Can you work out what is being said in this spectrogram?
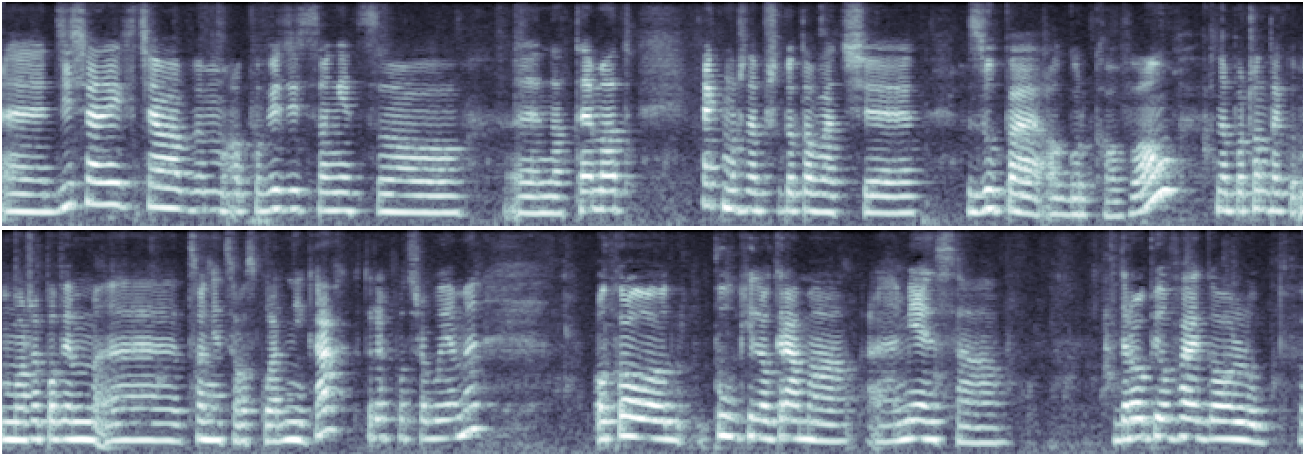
E, Dzisiaj chciałabym opowiedzieć co nieco e, na temat, jak można przygotować zupę ogórkową. Na początek może powiem e, co nieco o składnikach, których potrzebujemy. Około pół kilograma e, mięsa drobiowego lub e,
